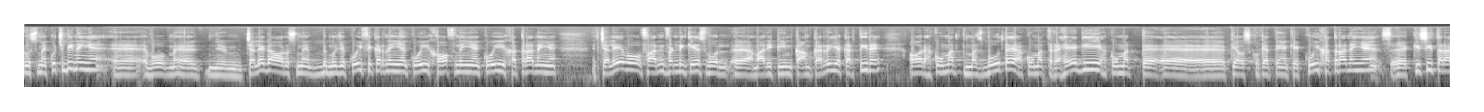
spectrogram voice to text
उसमें कुछ भी नहीं है वो चलेगा और उसमें मुझे कोई फ़िक्र नहीं है, कोई खौफ नहीं है, कोई ख़तरा नहीं है। चले वो फॉरेन फंडिंग केस वो हमारी टीम काम कर रही है, करती रहे। और हुकूमत मज़बूत है, हुकूमत रहेगी, हुकूमत क्या उसको कहते हैं कि कोई ख़तरा नहीं है किसी तरह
